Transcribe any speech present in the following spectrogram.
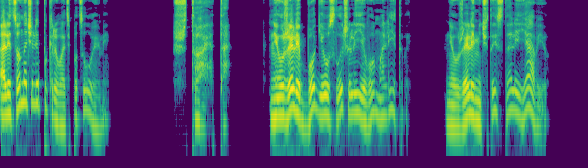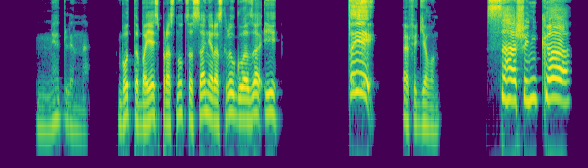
а лицо начали покрывать поцелуями. Что это? Неужели боги услышали его молитвы? Неужели мечты стали явью? Медленно. Будто боясь проснуться, Саня раскрыл глаза и... «Ты!» — офигел он. «Сашенька!»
